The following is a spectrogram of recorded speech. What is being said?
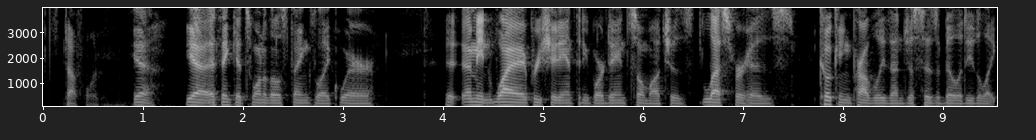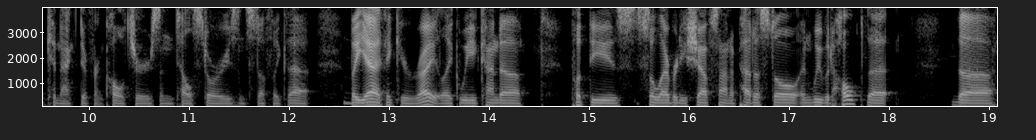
it's a tough one. Yeah, yeah. I think it's one of those things like where, I mean, why I appreciate Anthony Bourdain so much is less for his cooking probably than just his ability to like connect different cultures and tell stories and stuff like that. Mm-hmm. But yeah, I think you're right. Like we kind of put these celebrity chefs on a pedestal, and we would hope that the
